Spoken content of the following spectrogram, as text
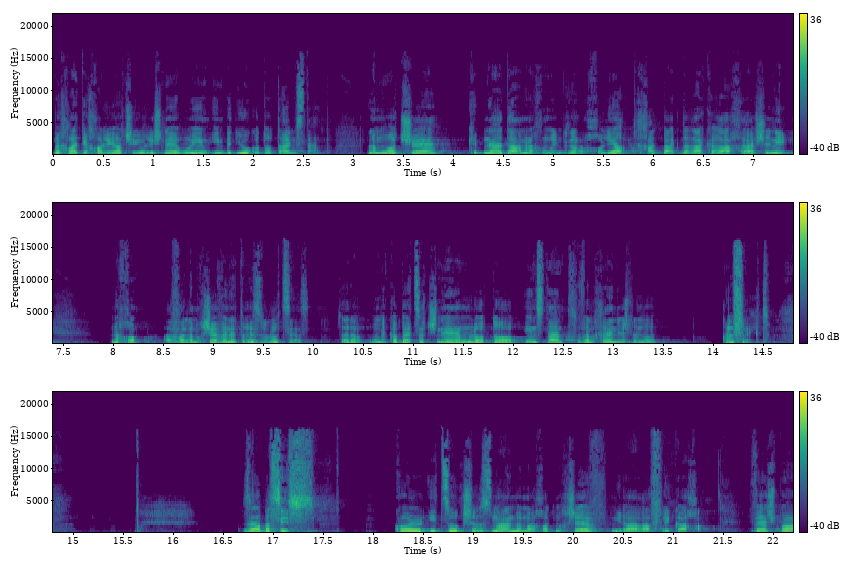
בהחלט יכול להיות שיהיו לי שני אירועים עם בדיוק אותו timestamp. למרות שכבני אדם אנחנו אומרים, זה לא יכול להיות, אחד בהגדרה קרה אחרי השני. נכון, אבל למחשב אין את הרזולוציה הזאת, בסדר? הוא מקבץ את שניהם לאותו אינסטנט, ולכן יש לנו קונפליקט. זה הבסיס. כל ייצוג של זמן במערכות מחשב נראה roughly ככה. ויש פה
